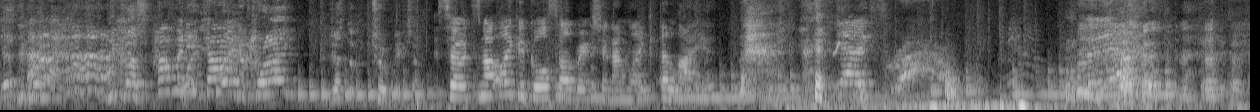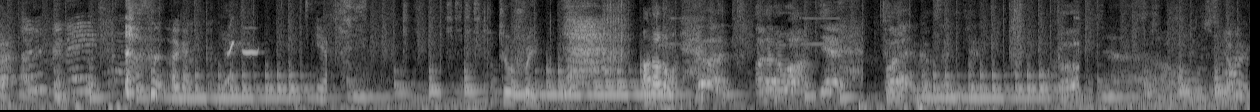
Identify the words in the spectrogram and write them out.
Yes, because, because How many when, When times? you cry, just a two picture. So it's not like a goal celebration. I'm like a lion. yeah, it's. It's okay. okay. Two, three. Another one. Good. Another one. Yeah. Voilà, comme ça, Encore.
